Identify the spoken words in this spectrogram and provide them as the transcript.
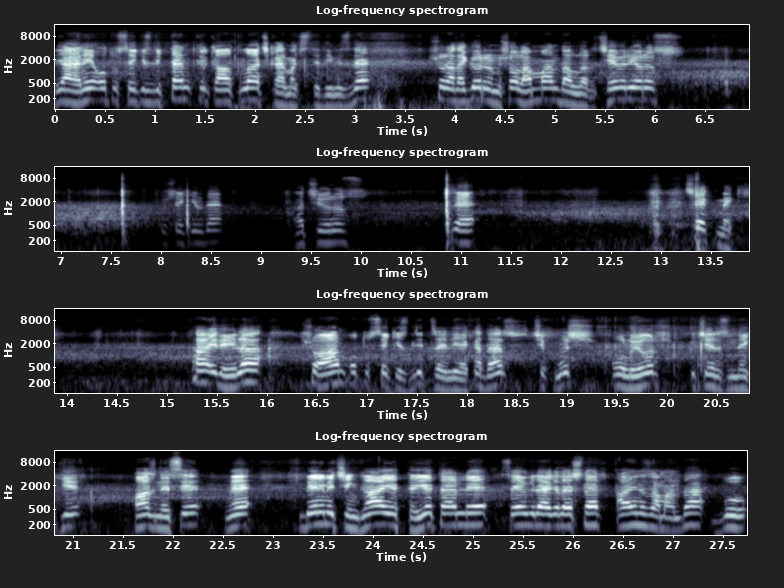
yani 38'likten 46'lığa çıkarmak istediğimizde şurada görülmüş olan mandalları çeviriyoruz. Şu şekilde açıyoruz ve çekmek kaydıyla şu an 38 litreliğe kadar çıkmış oluyor içerisindeki haznesi ve benim için gayet de yeterli sevgili arkadaşlar. Aynı zamanda bu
